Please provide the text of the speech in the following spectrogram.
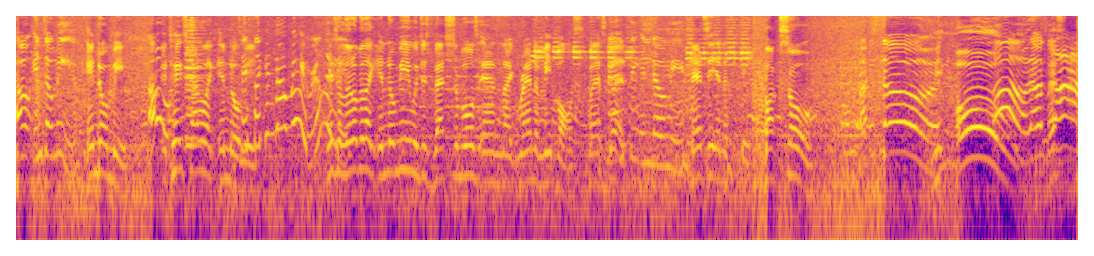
Oh, Indomie. Indomie. Oh, it tastes kind of like Indomie. Tastes like Indomie, really? Tastes a little bit like Indomie with just vegetables and like random meatballs, but it's good. Fancy Indomie. Fancy Indomie. Bakso. Bakso. Oh! Oh, that was loud.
